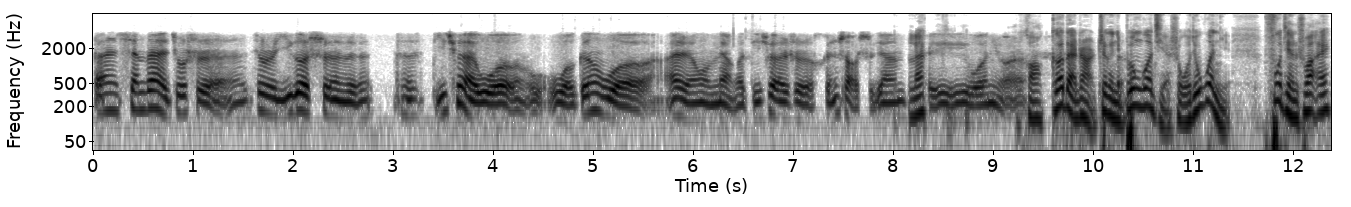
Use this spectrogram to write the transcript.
但是现在就是就是一个是，他的确，我我跟我爱人，我们两个的确是很少时间来陪我女儿。好，搁在这儿，这个你不用给我解释，我就问你，父亲说，哎，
